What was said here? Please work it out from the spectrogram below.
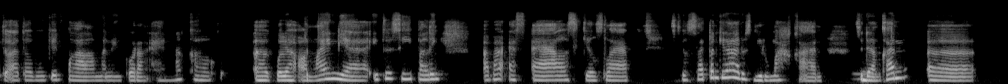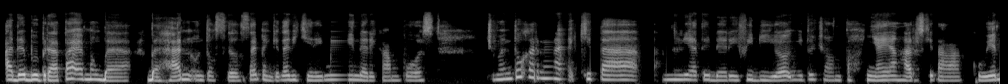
gitu atau mungkin pengalaman yang kurang enak kalau uh, kuliah online ya itu sih paling apa SL skills lab skills lab kan kita harus di rumah kan hmm. sedangkan uh, ada beberapa emang bahan untuk skill set yang kita dikirimin dari kampus. Cuman tuh karena kita ngeliatnya dari video gitu contohnya yang harus kita lakuin,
